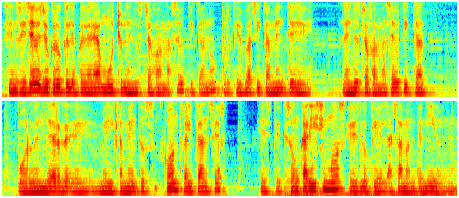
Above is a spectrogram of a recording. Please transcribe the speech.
siendo sinceros, yo creo que le pegaría mucho la industria farmacéutica, ¿no? Porque básicamente la industria farmacéutica, por vender eh, medicamentos contra el cáncer, este, que son carísimos, es lo que las ha mantenido, ¿no?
